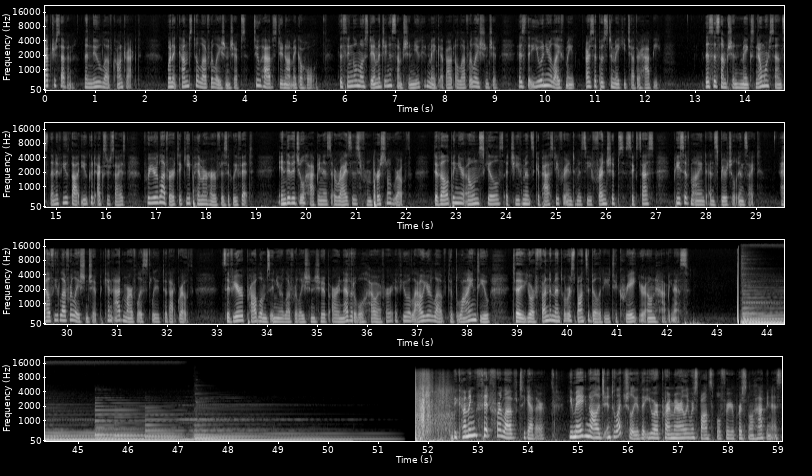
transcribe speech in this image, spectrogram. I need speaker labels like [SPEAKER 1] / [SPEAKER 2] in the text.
[SPEAKER 1] Chapter 7 The New Love Contract. When it comes to love relationships, two halves do not make a whole. The single most damaging assumption you can make about a love relationship is that you and your life mate are supposed to make each other happy. This assumption makes no more sense than if you thought you could exercise for your lover to keep him or her physically fit. Individual happiness arises from personal growth, developing your own skills, achievements, capacity for intimacy, friendships, success, peace of mind, and spiritual insight. A healthy love relationship can add marvelously to that growth. Severe problems in your love relationship are inevitable, however, if you allow your love to blind you to your fundamental responsibility to create your own happiness. Becoming fit for love together. You may acknowledge intellectually that you are primarily responsible for your personal happiness,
